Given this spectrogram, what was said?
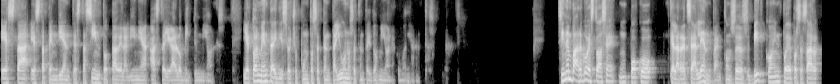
esta, esta pendiente, esta síntota de la línea hasta llegar a los 21 millones. Y actualmente hay 18.71, 72 millones, como dije antes. Sin embargo, esto hace un poco que la red sea lenta. Entonces, Bitcoin puede procesar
